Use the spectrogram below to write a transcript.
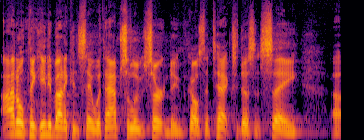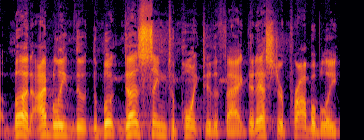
I don't think anybody can say with absolute certainty because the text doesn't say, uh, but I believe the, the book does seem to point to the fact that Esther probably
